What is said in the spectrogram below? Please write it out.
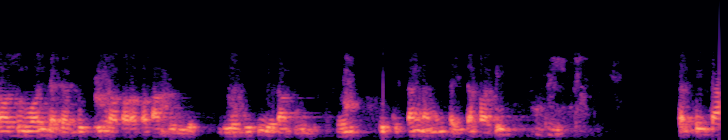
Rasulullah itu ada bukti rata-rata tampung dia bukti ya tampung bukti sang namun saya pasti ketika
